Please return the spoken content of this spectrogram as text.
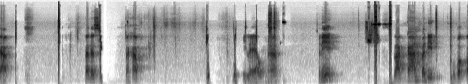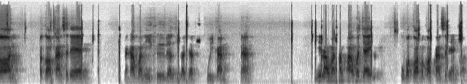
จาก นาฏศิลป์นะครับบทที่แล้วนะทีนี้หลักการประดิษฐ์อุปกรณ์ประกอบการแสดงนะครับ วันนี้คือเรื่องที่เราจะคุยกันนะทีนี้เรามาทำความเข้าใจอุปกรณ์ประกอบการแสดงก่อน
